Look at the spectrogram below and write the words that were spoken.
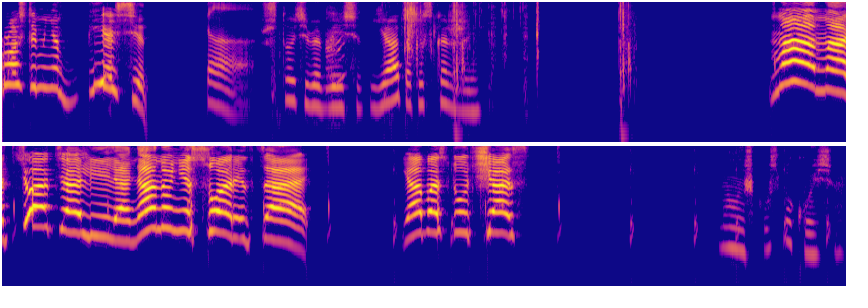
Просто меня бесит. Что тебя бесит? Я так и скажи. Мама, тетя Лиля, а ну не ссориться! Я вас тут сейчас... Малышка, успокойся.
